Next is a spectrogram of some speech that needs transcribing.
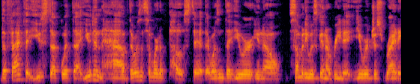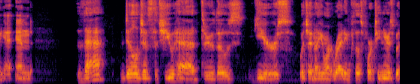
the fact that you stuck with that, you didn't have, there wasn't somewhere to post it. There wasn't that you were, you know, somebody was going to read it. You were just writing it. And that diligence that you had through those years, which I know you weren't writing for those 14 years, but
